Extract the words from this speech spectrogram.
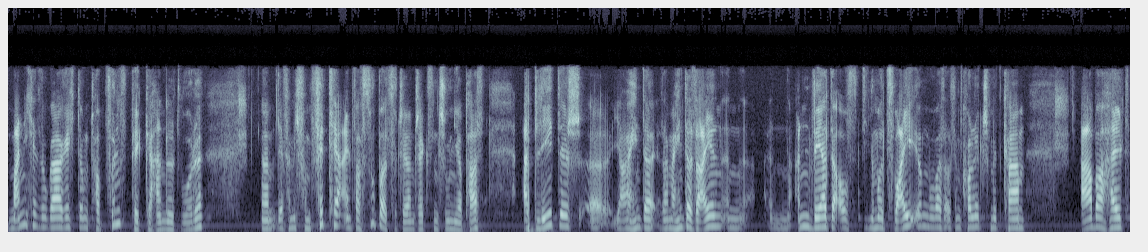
manche sogar Richtung Top 5 Pick gehandelt wurde, ähm, der für mich vom Fit her einfach super zu Jaron Jackson Jr. passt athletisch äh, ja hinter, sagen wir, hinter Seilen ein, ein Anwärter auf die Nummer zwei irgendwo was aus dem College mitkam, aber halt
